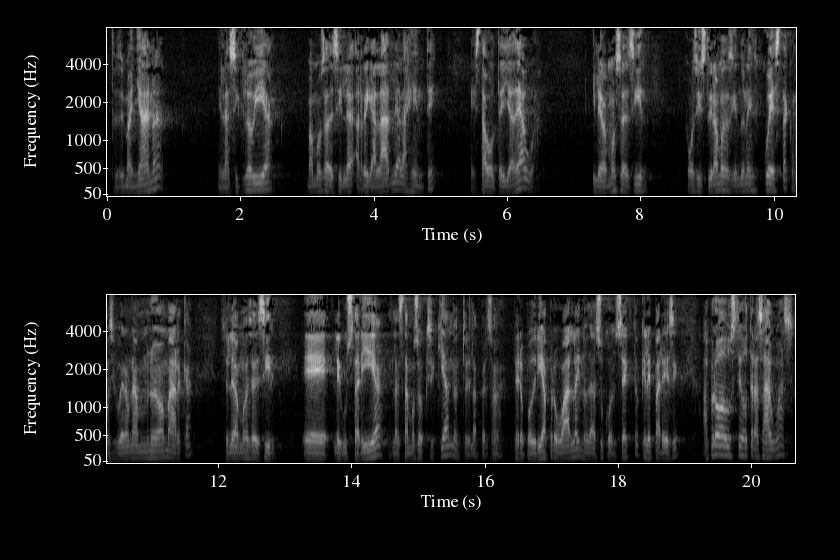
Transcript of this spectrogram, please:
Entonces mañana en la ciclovía vamos a decirle, a regalarle a la gente esta botella de agua. Y le vamos a decir, como si estuviéramos haciendo una encuesta, como si fuera una nueva marca. Entonces le vamos a decir, eh, le gustaría, la estamos obsequiando, entonces la persona, pero podría probarla y nos da su concepto, ¿qué le parece? ¿Ha probado usted otras aguas?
